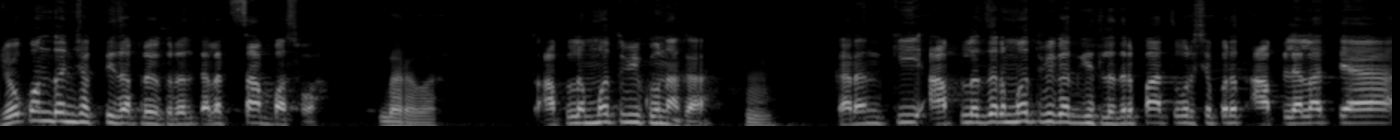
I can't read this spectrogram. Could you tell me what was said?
जो कोण धनशक्तीचा प्रयोग करेल त्याला चाप बसवा. बरोबर. आपलं मत विकू नका. कारण की आपलं जर मत विकत घेतलं तर पाच वर्ष परत आपल्याला त्या.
